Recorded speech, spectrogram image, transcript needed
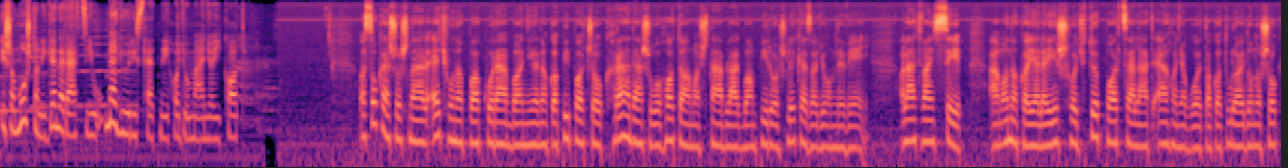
és a mostani generáció megőrizhetné hagyományaikat. A szokásosnál egy hónappal korábban nyílnak a pipacsok, ráadásul hatalmas táblákban piros ez a gyomnövény. A látvány szép, ám annak a jele is, hogy több parcellát elhanyagoltak a tulajdonosok,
